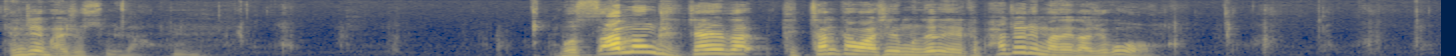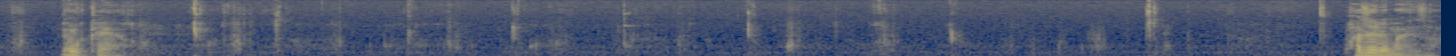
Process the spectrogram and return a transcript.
굉장히 맛이 좋습니다. 음. 뭐 싸먹기 귀찮다, 귀찮다고 하시는 분들은 이렇게 파절이만 해가지고 이렇게 파절이만 해서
